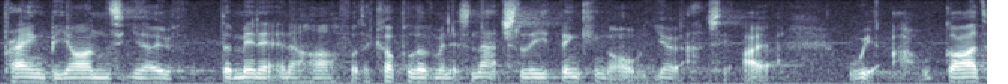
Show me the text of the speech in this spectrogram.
praying beyond you know the minute and a half or the couple of minutes, and actually thinking, oh, you know, actually, I, we, God,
